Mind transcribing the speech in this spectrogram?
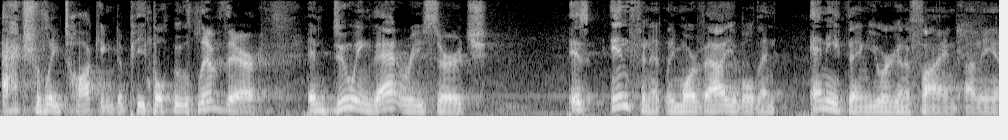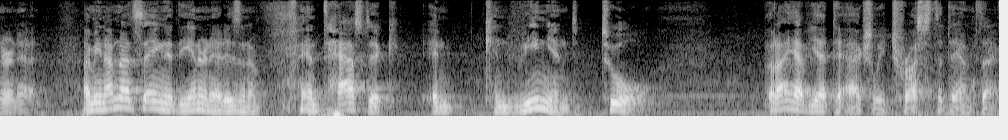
actually talking to people who live there and doing that research is infinitely more valuable than anything you are going to find on the internet. I mean, I'm not saying that the internet isn't a fantastic and convenient tool. But I have yet to actually trust the damn thing.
